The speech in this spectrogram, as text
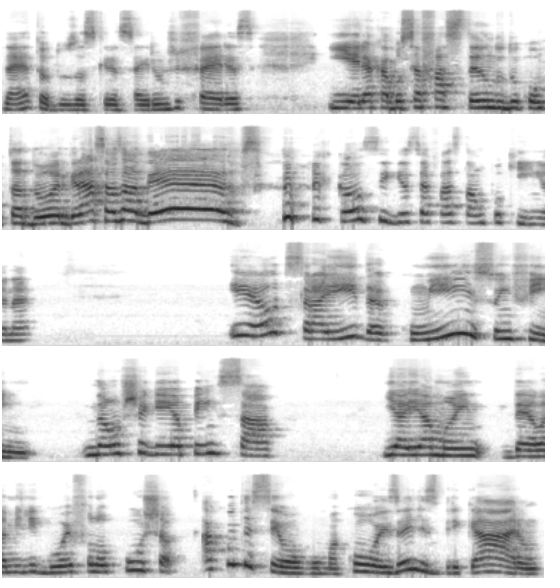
né? Todas as crianças saíram de férias. E ele acabou se afastando do computador, graças a Deus! Conseguiu se afastar um pouquinho, né? E eu, distraída com isso, enfim, não cheguei a pensar. E aí a mãe dela me ligou e falou: Puxa, aconteceu alguma coisa? Eles brigaram?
